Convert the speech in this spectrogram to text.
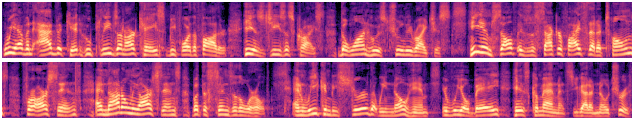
we have an advocate who pleads on our case before the Father. He is Jesus Christ, the one who is truly righteous. He himself is the sacrifice that atones for our sins sins, and not only our sins, but the sins of the world. And we can be sure that we know him if we obey his commandments. You got to know truth.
